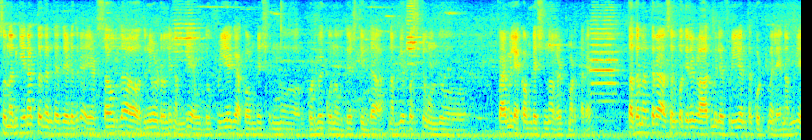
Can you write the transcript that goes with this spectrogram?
ಸೊ ನನಗೆ ಏನಾಗ್ತದೆ ಅಂತ ಹೇಳಿದ್ರೆ ಎರಡು ಸಾವಿರದ ಹದಿನೇಳರಲ್ಲಿ ನಮಗೆ ಒಂದು ಫ್ರೀಯಾಗಿ ಅಕಾಮಿಡೇಷನ್ ಕೊಡಬೇಕು ಅನ್ನೋ ಉದ್ದೇಶದಿಂದ ನಮಗೆ ಫಸ್ಟು ಒಂದು ಫ್ಯಾಮಿಲಿ ಅಕಾಮಿಡೇಷನ್ ಅಲರ್ಟ್ ಮಾಡ್ತಾರೆ. ತದನಂತರ ಸ್ವಲ್ಪ ದಿನಗಳಾದಮೇಲೆ ಫ್ರೀ ಅಂತ ಕೊಟ್ಟ ಮೇಲೆ ನಮಗೆ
